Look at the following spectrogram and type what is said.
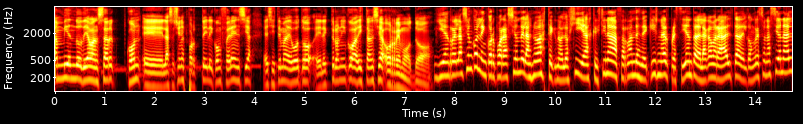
están viendo de avanzar con eh, las sesiones por teleconferencia, el sistema de voto electrónico a distancia o remoto. Y en relación con la incorporación de las nuevas tecnologías, Cristina Fernández de Kirchner, presidenta de la Cámara Alta del Congreso Nacional,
